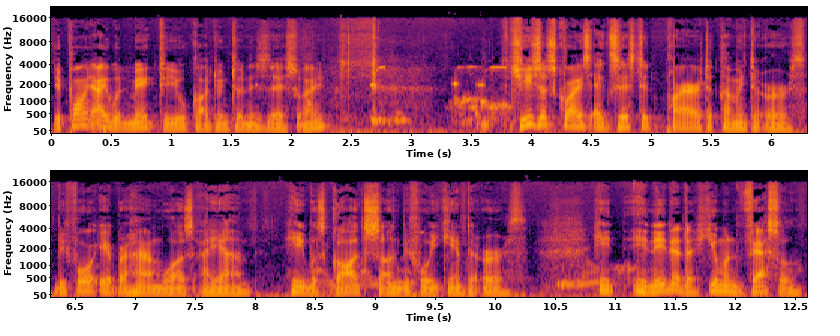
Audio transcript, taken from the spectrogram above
The point I would make to you, Codrington, is this: right? Jesus Christ existed prior to coming to earth. Before Abraham was, I am. He was God's son before he came to earth. He he needed a human vessel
